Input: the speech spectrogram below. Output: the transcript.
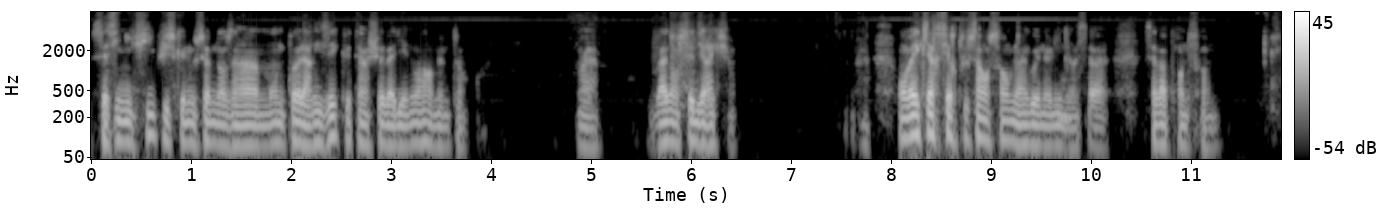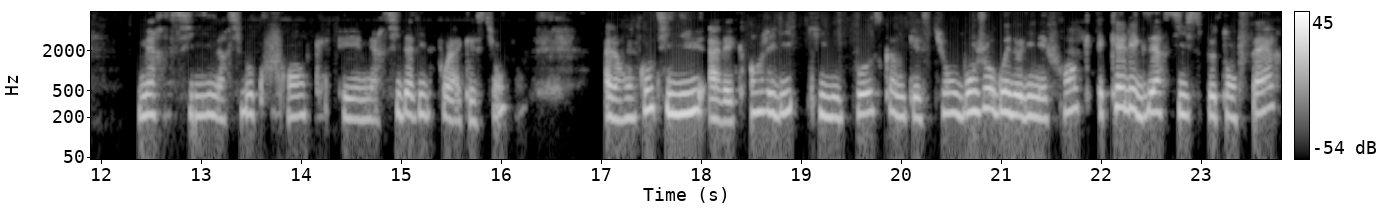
ça signifie, puisque nous sommes dans un monde polarisé, que tu es un chevalier noir en même temps. Voilà. Va dans cette direction. On va éclaircir tout ça ensemble, hein, Gwenoline. Hein, ça, ça va prendre forme. Merci, merci beaucoup Franck et merci David pour la question. Alors on continue avec Angélique qui nous pose comme question Bonjour Gwénoline et Franck, quel exercice peut-on faire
